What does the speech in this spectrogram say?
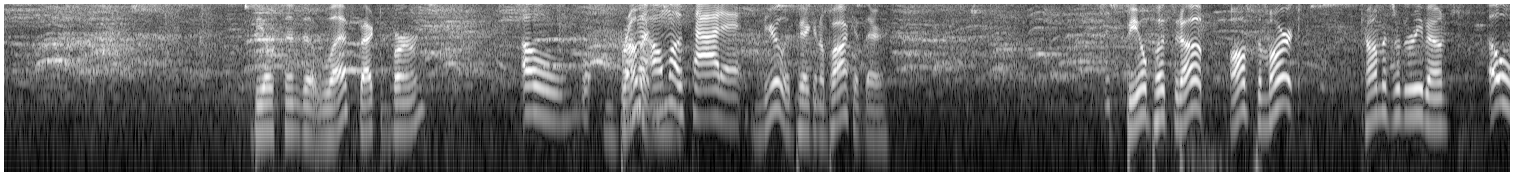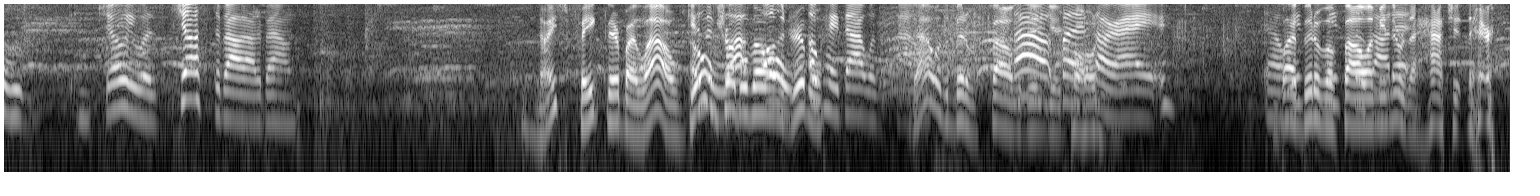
Beal sends it left, back to Burns. Oh, Brummett. Brummett almost had it. Nearly picking a pocket there. Just Beal puts it up, off the mark. Comets with the rebound. Oh, Joey was just about out of bounds. Nice fake there by Lau. Getting in Oh, trouble wow. though on Oh, the dribble. Okay, that was a foul. That was a bit of a foul that, That- didn't but called. it's all right. Yeah, By a bit of a foul, I mean there was a hatchet there.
